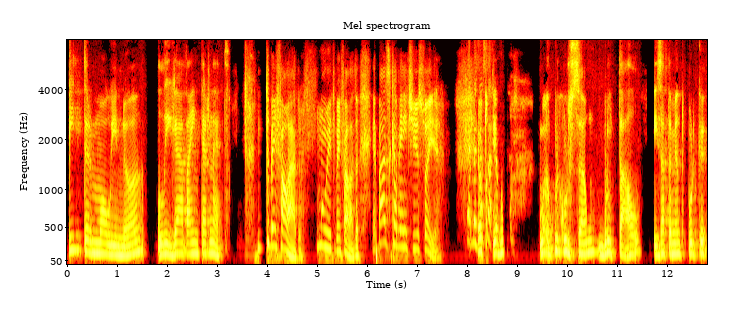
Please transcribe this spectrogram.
Peter Molyneux ligado à internet. Muito bem falado. Muito bem falado. É basicamente isso aí. É, mas essa... Teve uma repercussão brutal, exatamente porque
